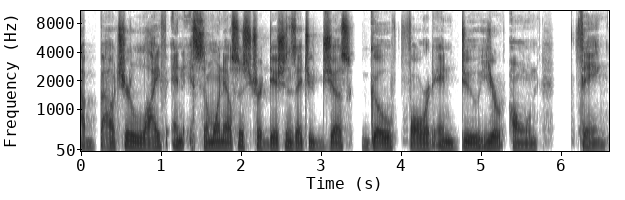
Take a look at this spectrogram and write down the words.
about your life and someone else's traditions that you just go forward and do your own thing.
